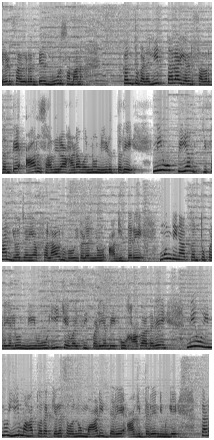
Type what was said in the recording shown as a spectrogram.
ಎರಡು ಸಾವಿರದಂತೆ ಮೂರು ಸಮಾನ ಕಂತುಗಳಲ್ಲಿ ತಲಾ ಎರಡು ಸಾವಿರದಂತೆ ಆರು ಸಾವಿರ ಹಣವನ್ನು ನೀಡುತ್ತದೆ. ನೀವು ಪಿ ಎಂ ಕಿಸಾನ್ ಯೋಜನೆಯ ಫಲಾನುಭವಿಗಳನ್ನು ಆಗಿದ್ದರೆ ಮುಂದಿನ ಕಂತು ಪಡೆಯಲು ನೀವು ಇ ಕೆ ವೈ ಸಿ ಪಡೆಯಬೇಕು. ಹಾಗಾದರೆ ನೀವು ಇನ್ನು ಈ ಮಹತ್ವದ ಕೆಲಸವನ್ನು ಮಾಡಿದ್ದರೆ ಆಗಿದ್ದರೆ ನಿಮಗೆ ತಡ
